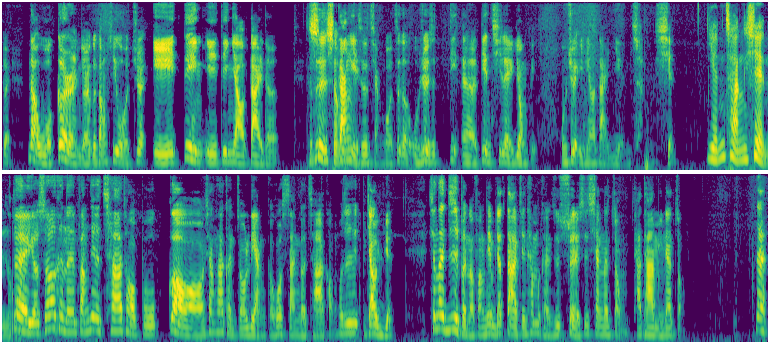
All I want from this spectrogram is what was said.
对，那我个人有一个东西，我觉得一定一定要带的，可是什么刚刚也是讲过，这个我觉得是电呃电器类用品，我觉得一定要带延长线。延长线哦，对，有时候可能房间的插头不够哦，像它可能只有两个或三个插孔，或者是比较远。像在日本的房间比较大间，他们可能是睡的是像那种榻榻米那种。那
